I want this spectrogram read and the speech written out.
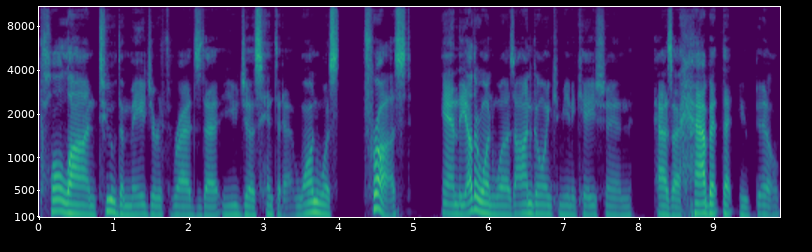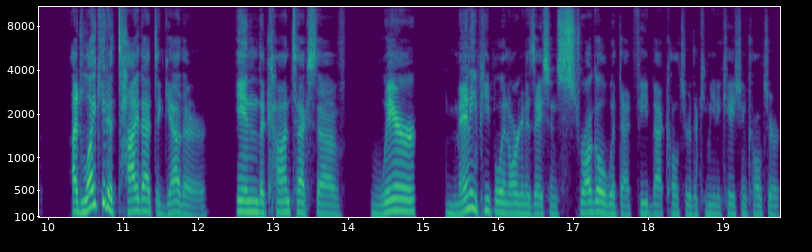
pull on two of the major threads that you just hinted at. One was trust, and the other one was ongoing communication as a habit that you build. I'd like you to tie that together in the context of where many people in organizations struggle with that feedback culture, the communication culture.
